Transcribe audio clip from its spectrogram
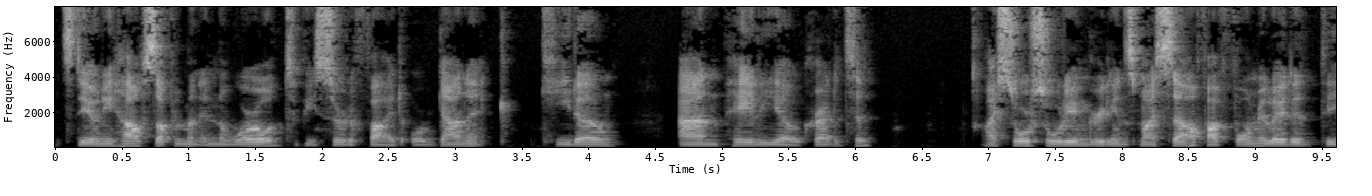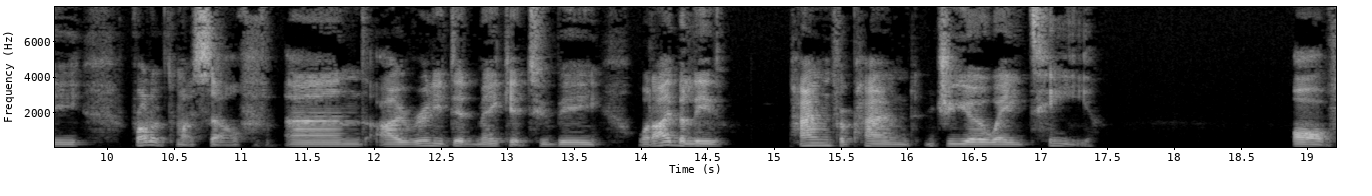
It's the only health supplement in the world to be certified organic, keto, and paleo accredited. I source all the ingredients myself. I've formulated the product myself, and I really did make it to be what I believe pound for pound GOAT of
